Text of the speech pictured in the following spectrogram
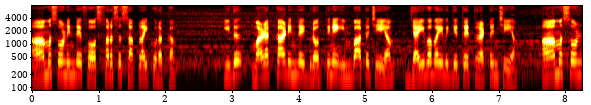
ആമസോണിന്റെ ഫോസ്ഫറസ് സപ്ലൈ കുറക്കാം. ഇത് മഴക്കാടിന്റെ ഗ്രോത്തിനെ ഇമ്പാക്ട് ചെയ്യാം. ജൈവവൈവിധ്യത്തെ ത്രട്ടൻ ചെയ്യാം. ആമസോൺ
